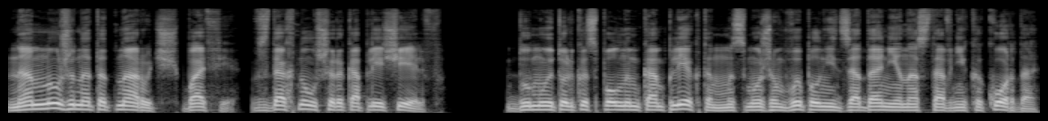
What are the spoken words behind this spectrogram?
«Нам нужен этот наруч, Баффи», — вздохнул широкоплечий эльф. «Думаю, только с полным комплектом мы сможем выполнить задание наставника Корда».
